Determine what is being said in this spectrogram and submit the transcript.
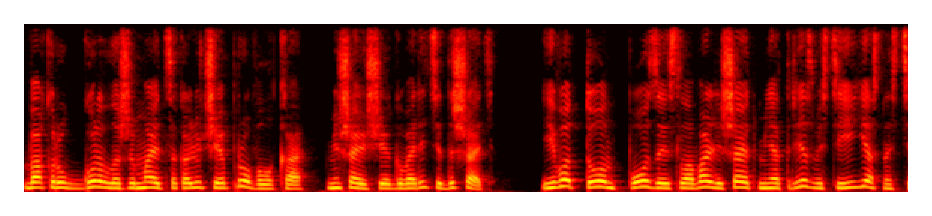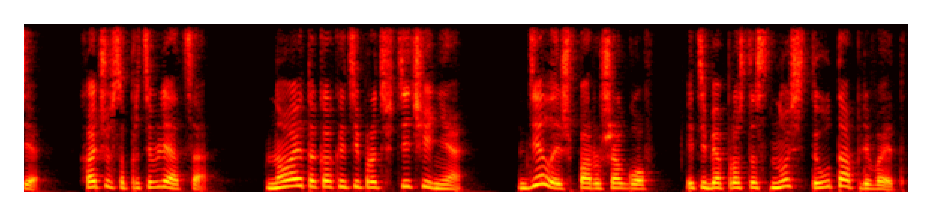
Вокруг горла сжимается колючая проволока, мешающая говорить и дышать. Его тон, поза и слова лишают меня трезвости и ясности. Хочу сопротивляться. Но это как идти против течения. Делаешь пару шагов, и тебя просто сносит и утапливает.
